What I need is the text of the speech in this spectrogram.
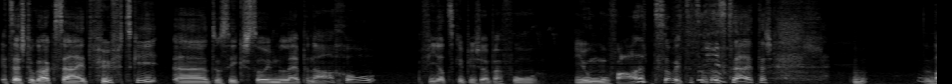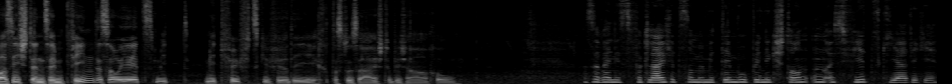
Jetzt hast du gerade gesagt, 50, äh, du siehst so im Leben angekommen. 40 bist du eben von jung auf alt, so wie du das gesagt hast. Was ist denn das Empfinden so jetzt mit, mit 50 für dich, dass du sagst, du bist angekommen? Also wenn ich es vergleiche jetzt nochmal mit dem, wo bin ich gestanden als 40-Jährige.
